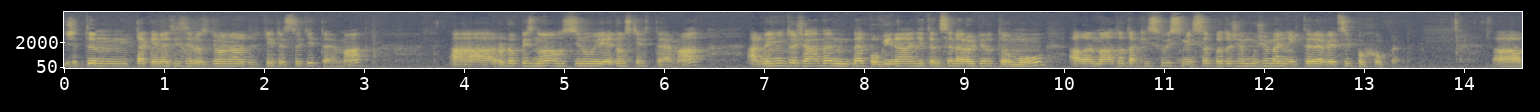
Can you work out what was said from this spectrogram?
že ten, ta Genesis je rozdělena do těch deseti témat. A rodopis Noého synu je jedno z těch témat. A není to žádné nudné povídání, ten se narodil tomu, ale má to taky svůj smysl, protože můžeme některé věci pochopit. A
